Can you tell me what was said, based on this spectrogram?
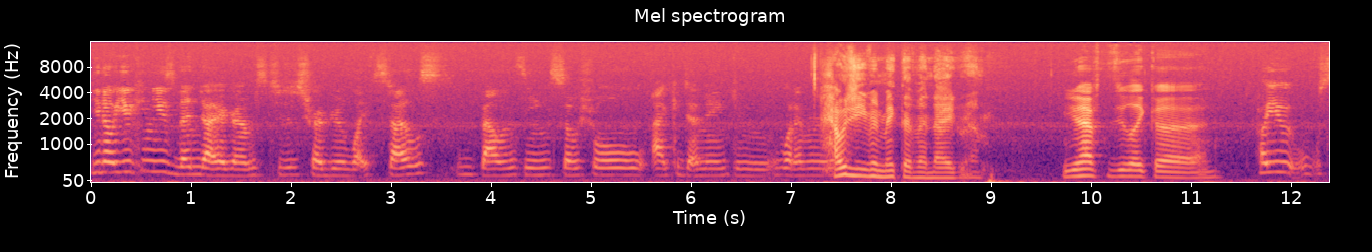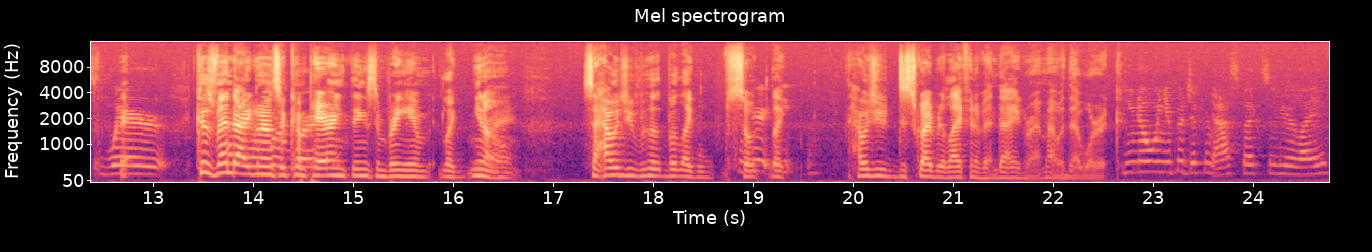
You know, you can use Venn diagrams to describe your lifestyles, balancing social, academic, and whatever. how would you even make that Venn diagram? You have to do like uh How you where Because Venn I know, diagrams are we're comparing things and bringing them like you know. right. So how would you put, but like so compare- like how would you describe your life in a Venn diagram? How would that work? you know when you put different aspects of your life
